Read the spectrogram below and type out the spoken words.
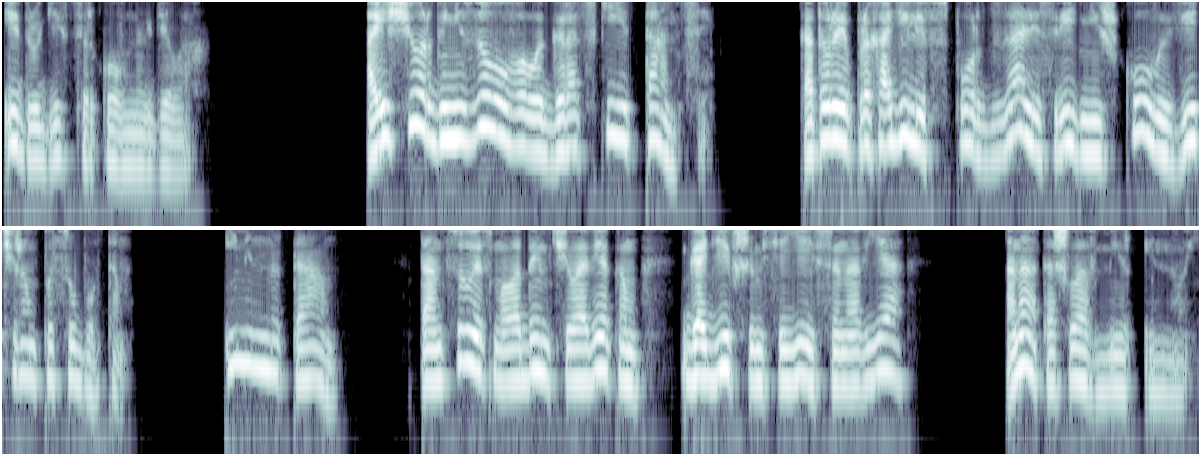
и других церковных делах. А еще организовывала городские танцы, которые проходили в спортзале средней школы вечером по субботам. Именно там, танцуя с молодым человеком годившимся ей в сыновья, она отошла в мир иной.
